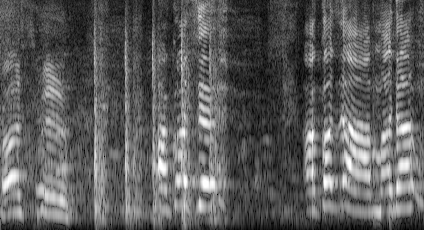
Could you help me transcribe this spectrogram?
Hospital. I say I say ah madam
